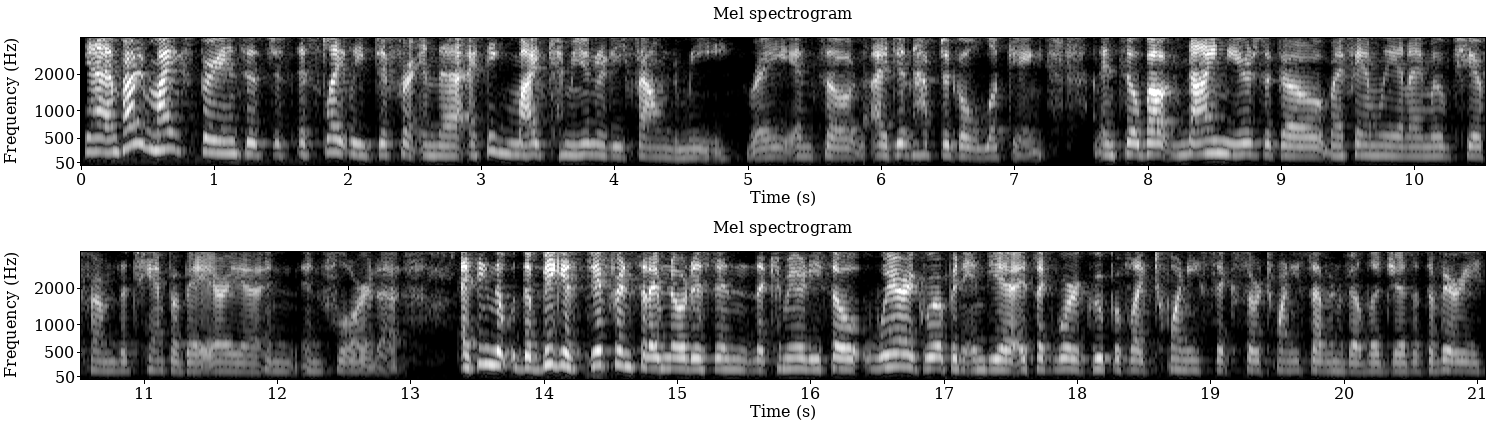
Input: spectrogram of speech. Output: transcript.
Yeah, and probably my experience is just is slightly different in that I think my community found me, right? And so I didn't have to go looking. And so about nine years ago, my family and I moved here from the Tampa Bay area in, in Florida. I think that the biggest difference that I've noticed in the community, so where I grew up in India, it's like we're a group of like 26 or 27 villages. It's a very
